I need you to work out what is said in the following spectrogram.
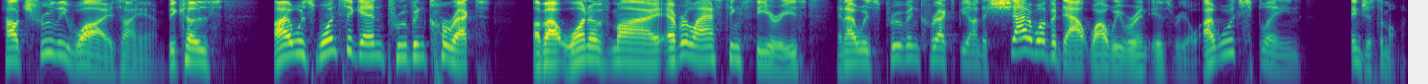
how truly wise I am because I was once again proven correct about one of my everlasting theories and I was proven correct beyond a shadow of a doubt while we were in Israel. I will explain in just a moment.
